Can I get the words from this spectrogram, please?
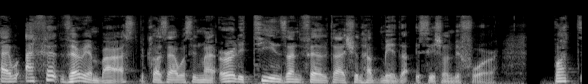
I, I, felt very embarrassed because I was in my early teens and felt I should have made that decision before. But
